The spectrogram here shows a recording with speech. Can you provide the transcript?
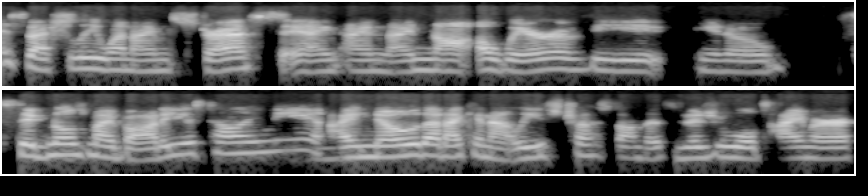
especially when I'm stressed and, and I'm not aware of the you know signals my body is telling me mm-hmm. I know that I can at least trust on this visual timer.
